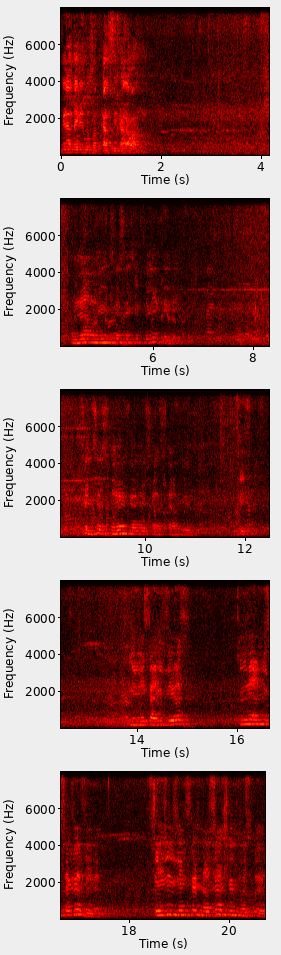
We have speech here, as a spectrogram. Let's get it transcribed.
मीनाताईने तो सत्कार स्वीकारावा. मुलामध्ये विश्वासाची फुले केली त्यांचं स्मरण करण्याचा असा ठीक. गेले काही दिवस तुम्ही आम्ही सगळं दिलं टेलिव्हिजनकडे नजर ठेवून बसतोय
